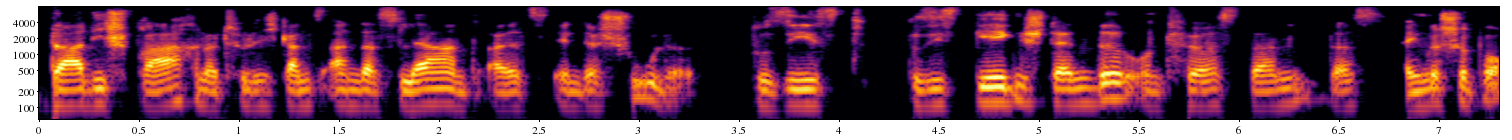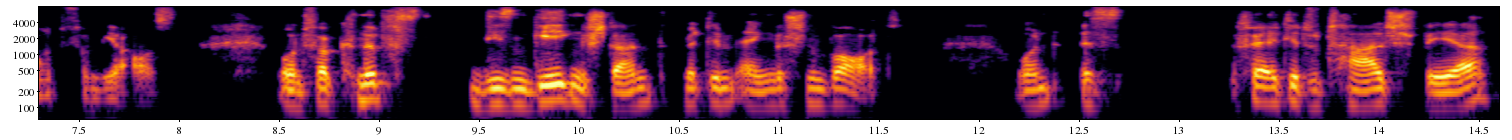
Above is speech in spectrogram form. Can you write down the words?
da die Sprache natürlich ganz anders lernt als in der Schule. Du siehst, du siehst Gegenstände und hörst dann das englische Wort von mir aus und verknüpfst diesen Gegenstand mit dem englischen Wort. Und es fällt dir total schwer,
